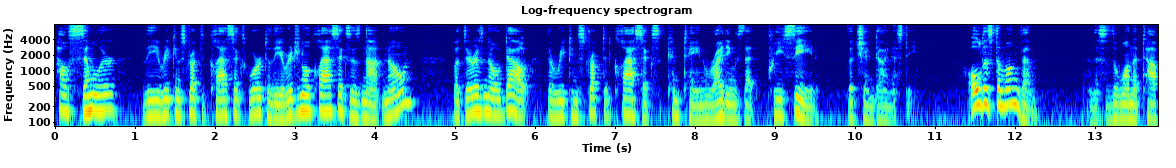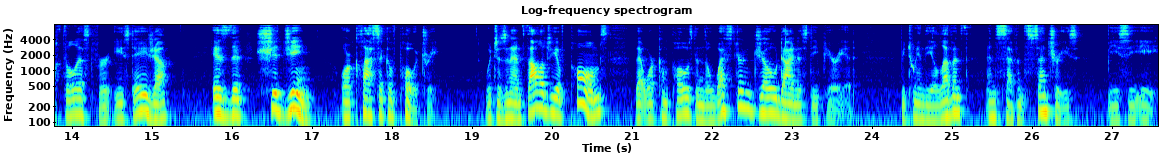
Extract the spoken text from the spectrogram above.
How similar the reconstructed classics were to the original classics is not known, but there is no doubt the reconstructed classics contain writings that precede the Qin dynasty. Oldest among them, and this is the one that tops the list for East Asia, is the Shijing, or Classic of Poetry, which is an anthology of poems that were composed in the Western Zhou dynasty period, between the 11th and 7th centuries BCE.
